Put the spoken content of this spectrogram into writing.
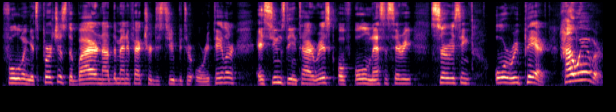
following its purchase, the buyer, not the manufacturer, distributor, or retailer, assumes the entire risk of all necessary servicing or repair. However,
